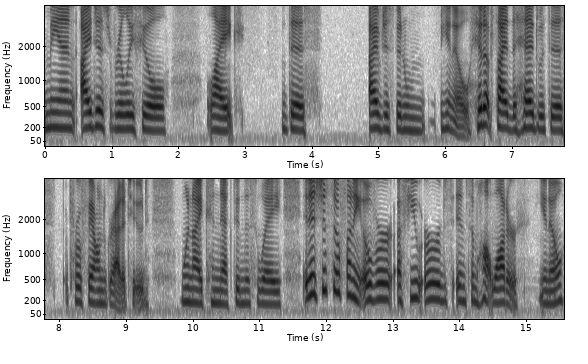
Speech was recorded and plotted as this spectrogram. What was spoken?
man i just really feel like this i've just been you know hit upside the head with this profound gratitude when i connect in this way. And it's just so funny over a few herbs in some hot water you know?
